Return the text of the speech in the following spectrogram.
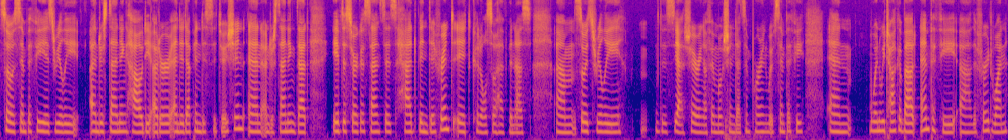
so sympathy is really understanding how the other ended up in this situation and understanding that if the circumstances had been different, it could also have been us. Um, so it's really this, yeah, sharing of emotion that's important with sympathy. And when we talk about empathy, uh, the third one,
